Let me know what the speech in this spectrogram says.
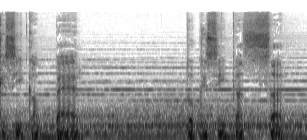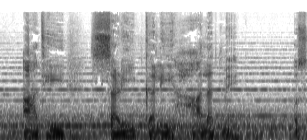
किसी का पैर तो किसी का सर आधी सड़ी गली हालत में उस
